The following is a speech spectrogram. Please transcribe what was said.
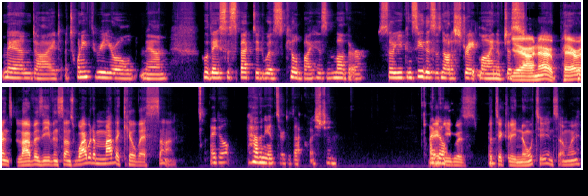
man died, a 23 year old man who they suspected was killed by his mother so you can see this is not a straight line of just. Yeah, I know. Parents, lovers, even sons. Why would a mother kill their son? I don't have an answer to that question. Maybe I don't. he was particularly naughty in some way.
